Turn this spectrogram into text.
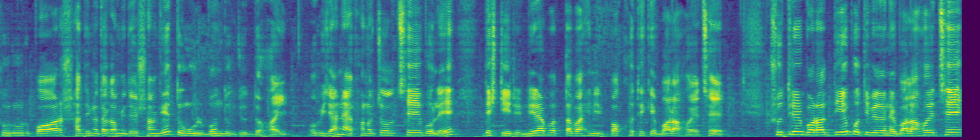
শুরুর পর স্বাধীনতাকামীদের সঙ্গে তুমুল বন্দুকযুদ্ধ হয়। অভিযান এখনও চলছে বলে দেশটির নিরাপত্তা বাহিনীর পক্ষ থেকে বলা হয়েছে। সূত্রের বরাত দিয়ে প্রতিবেদনে বলা হয়েছে,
